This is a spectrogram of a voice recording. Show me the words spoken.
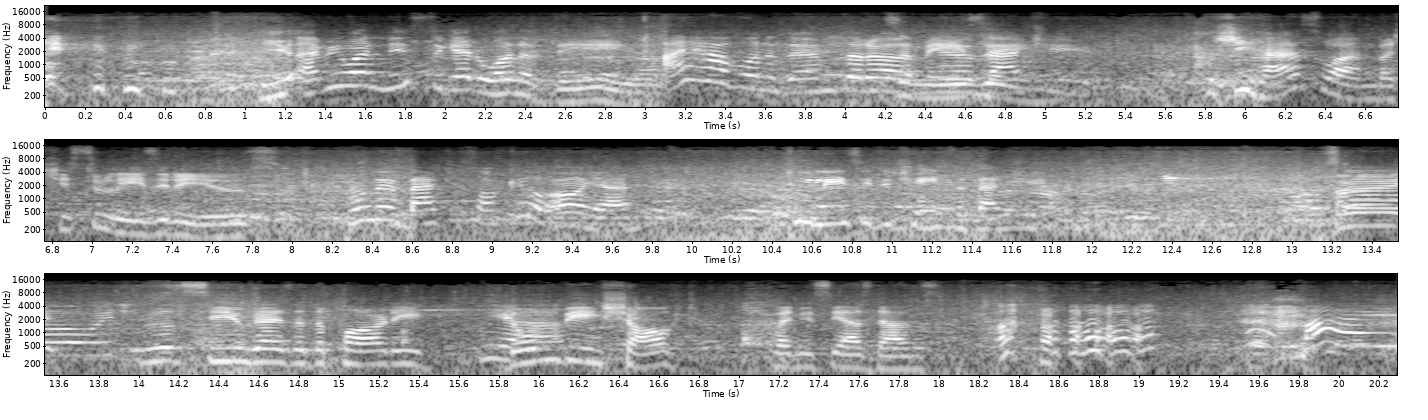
You, everyone needs to get one of these. I have one of them that are uh, It's amazing. battery She has one, but she's too lazy to use. No, the battery socket? Oh yeah. Too lazy to change the battery. So, Alright, just- we'll see you guys at the party. Yeah. Don't be shocked when you see us dance. Bye!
